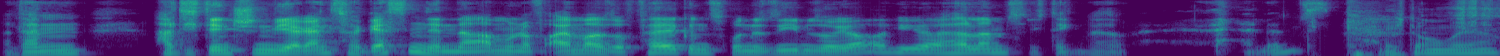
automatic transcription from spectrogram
Und dann hatte ich den schon wieder ganz vergessen, den Namen. Und auf einmal so Falcons, Runde 7, so, ja, hier, Helms. Ich denke mir so, Helms? Kenn ich doch wer.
